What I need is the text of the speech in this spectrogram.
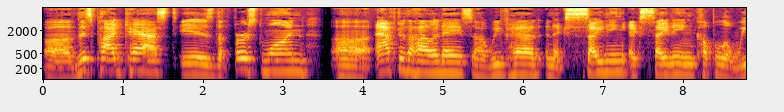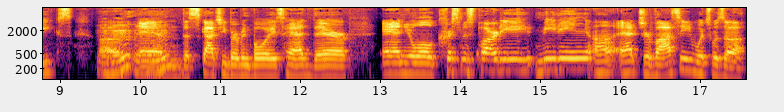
uh, this podcast is the first one uh, after the holidays. Uh, we've had an exciting, exciting couple of weeks, uh, and the Scotchy Bourbon Boys had their annual Christmas party meeting uh, at Gervasi, which was a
